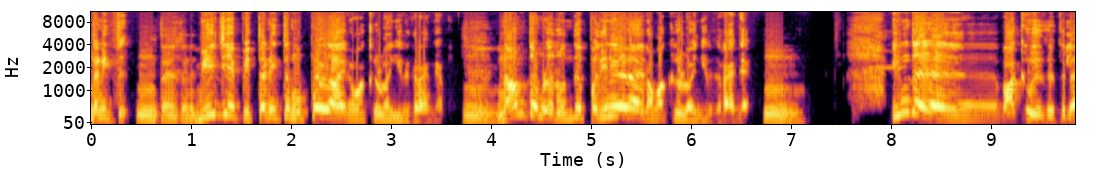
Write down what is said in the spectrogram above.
தனித்து. பிஜேபி தனித்து முப்பதாயிரம் வாக்குகள் வாங்கியிருக்கிறாங்க. நாம் தமிழர் வந்து பதினேழாயிரம் வாக்குகள் வாங்கியிருக்கிறாங்க. இந்த வாக்கு விகிதத்துல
